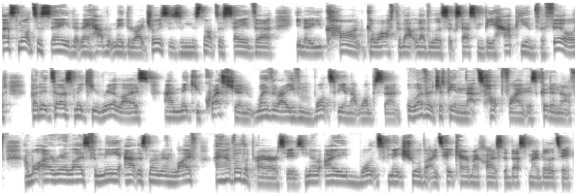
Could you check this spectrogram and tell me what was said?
that's not to say that they haven't made the right choices. And it's not to say that, you know, you can't go after that level of success success and be happy and fulfilled. But it does make you realize and make you question whether I even want to be in that 1% or whether just being in that top five is good enough. And what I realized for me at this moment in life, I have other priorities. You know, I want to make sure that I take care of my clients to the best of my ability.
